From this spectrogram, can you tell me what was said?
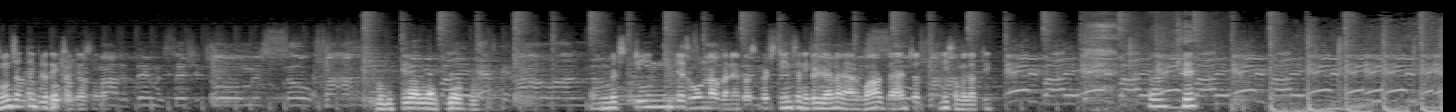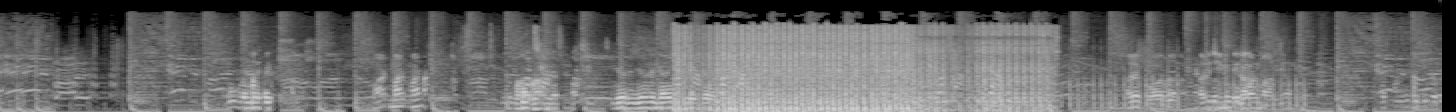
जोन चलते हैं फिर देख सकते हैं? मिड टीम के जोन ना बने बस मिड टीम से निकल जाना यार वहाँ बैंच नहीं समझ आती। ओके मार मार मार। अरे बहुत अरे जिम के मार location.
